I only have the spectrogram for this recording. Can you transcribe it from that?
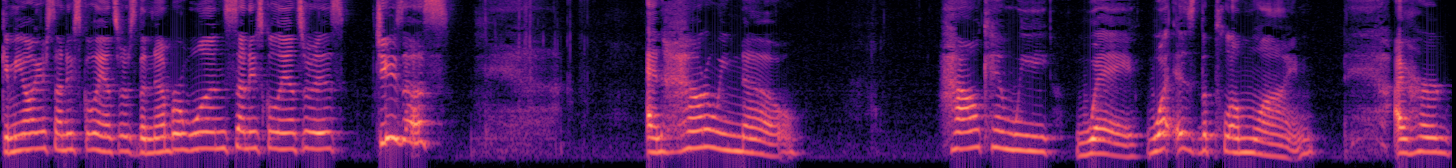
Give me all your Sunday school answers. The number one Sunday school answer is Jesus. And how do we know? How can we weigh? What is the plumb line? I heard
